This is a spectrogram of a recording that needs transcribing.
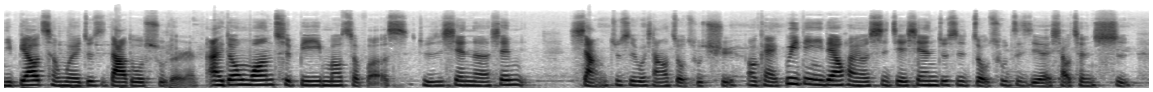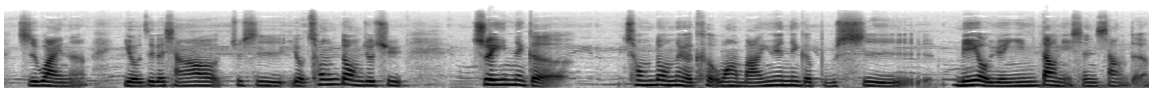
你不要成为就是大多数的人。I don't want to be most of us。就是先呢，先想，就是我想要走出去。OK，不一定一定要环游世界，先就是走出自己的小城市之外呢，有这个想要就是有冲动就去追那个冲动那个渴望吧，因为那个不是没有原因到你身上的。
